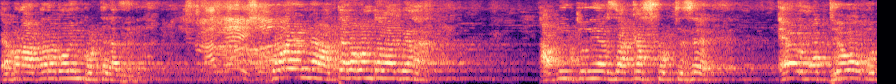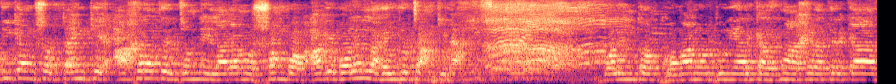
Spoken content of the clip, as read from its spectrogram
এখন আপনারা বলেন করতে রাজি। বলেন না, তেরো ঘণ্টা লাগবে না। আপনি দুনিয়ার যা কাজ করতেছেন, এর মধ্যেও অধিকাংশ টাইমকে আখরাতের জন্য লাগানো সম্ভব। আগে বলেন লাগাইতে চান কিনা? বলেন তো, ঘুমানো দুনিয়ার কাজ না আখেরাতের কাজ?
